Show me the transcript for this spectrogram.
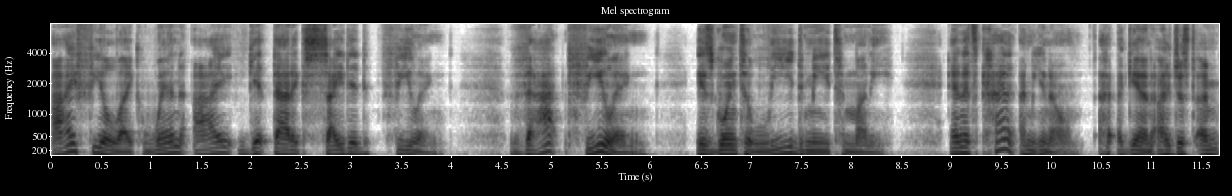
I feel like when I get that excited feeling, that feeling is going to lead me to money and it's kind of i mean you know again i just i'm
